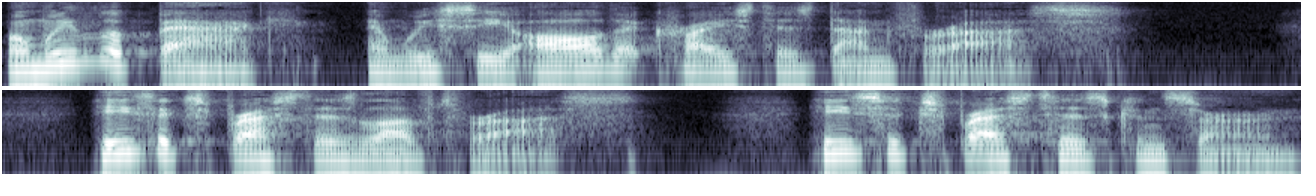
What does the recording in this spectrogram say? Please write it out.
When we look back and we see all that Christ has done for us, he's expressed his love for us. He's expressed his concern.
